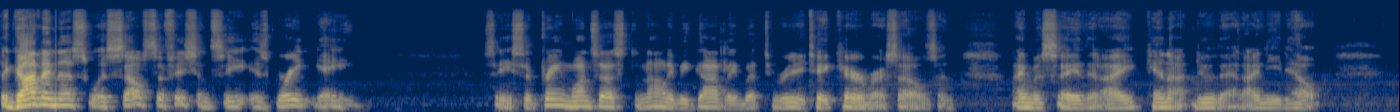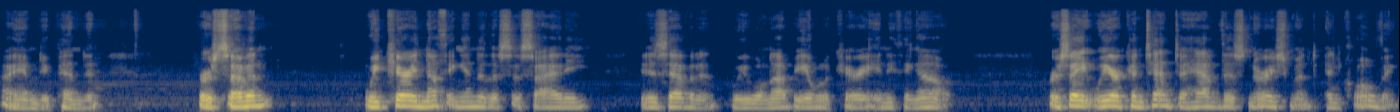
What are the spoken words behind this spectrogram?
The godliness with self sufficiency is great gain. See, Supreme wants us to not only be godly, but to really take care of ourselves. And I must say that I cannot do that. I need help. I am dependent. Verse 7 We carry nothing into the society. It is evident we will not be able to carry anything out. Verse 8 We are content to have this nourishment and clothing.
